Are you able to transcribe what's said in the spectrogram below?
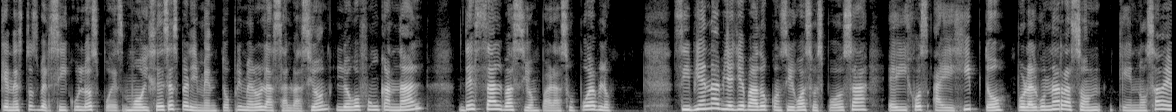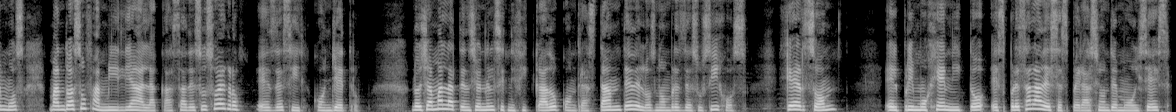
que en estos versículos, pues Moisés experimentó primero la salvación, luego fue un canal de salvación para su pueblo. Si bien había llevado consigo a su esposa e hijos a Egipto, por alguna razón que no sabemos, mandó a su familia a la casa de su suegro, es decir, con Yetro. Nos llama la atención el significado contrastante de los nombres de sus hijos. Gerson, el primogénito, expresa la desesperación de Moisés,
